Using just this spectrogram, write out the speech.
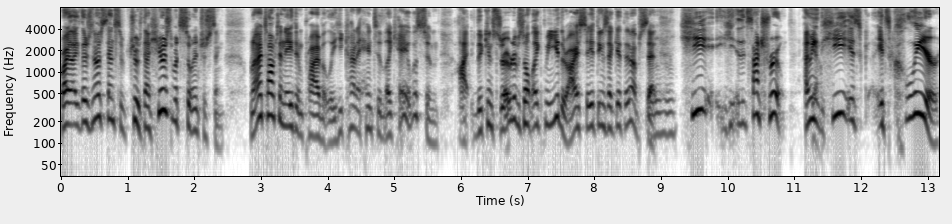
right? Like there's no sense of truth. Now, here's what's so interesting. When I talked to Nathan privately, he kind of hinted like, "Hey, listen, I, the conservatives don't like me either. I say things that get them upset." Mm-hmm. He, he, it's not true. I mean, yeah. he is. It's clear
